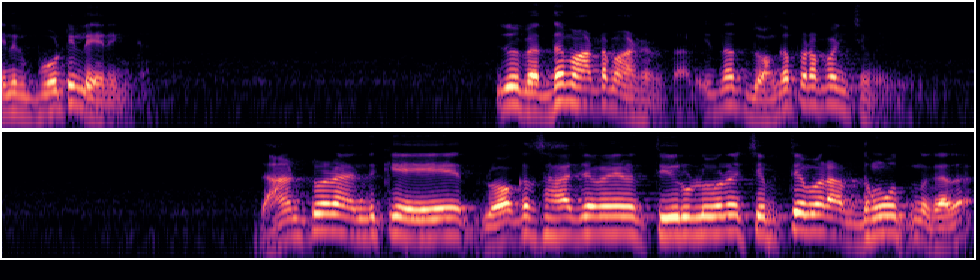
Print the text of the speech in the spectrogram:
ఈయనకు పోటీ లేరు ఇంకా. ఇదో పెద్ద మాట మాట్లాడతాడు. ఇది దొంగ ప్రపంచం ఇది. దాంట్లోనే అందుకే లోక సహజమైన తీరులోనే చెప్తే మరి అర్థమవుతుంది కదా.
